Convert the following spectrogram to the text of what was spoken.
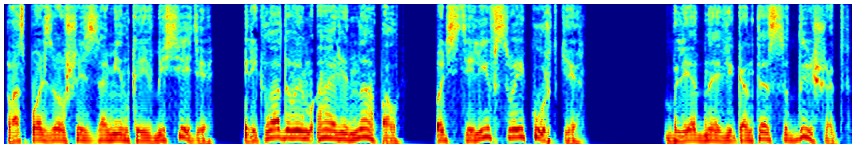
Воспользовавшись заминкой в беседе, Перекладываем Айри на пол, подстелив свои куртки. Бледная виконтесса дышит,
